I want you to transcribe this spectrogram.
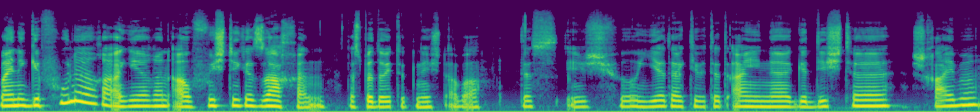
Meine Gefühle reagieren auf wichtige Sachen. Das bedeutet nicht aber, dass ich für jede Aktivität eine Gedichte schreibe.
